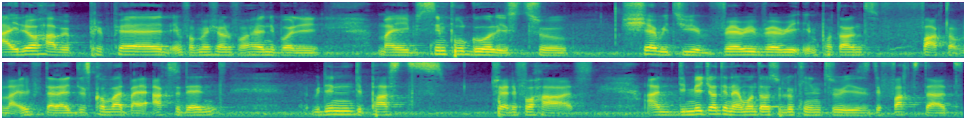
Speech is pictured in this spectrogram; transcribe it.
i don't have a prepared information for anybody. My simple goal is to share with you a very, very important fact of life that I discovered by accident within the past 24 hours. And the major thing I want us to look into is the fact that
